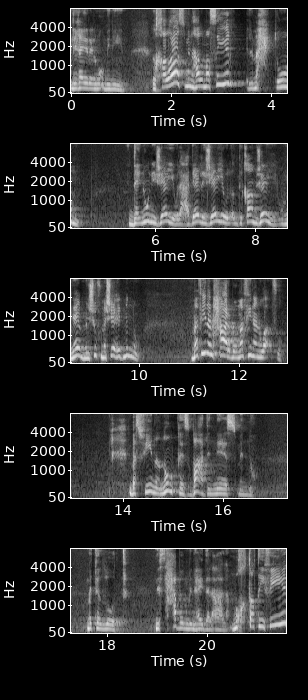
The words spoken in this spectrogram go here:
لغير المؤمنين. الخلاص من هالمصير المحتوم. الدينونة جاية والعدالة جاية والانتقام جاية وبنشوف مشاهد منه. ما فينا نحاربه ما فينا نوقفه. بس فينا ننقذ بعض الناس منه. مثل لوط نسحبهم من هيدا العالم. مختطفين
